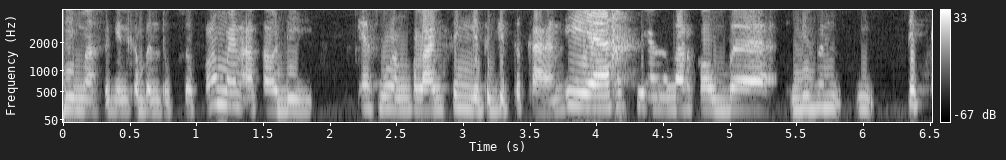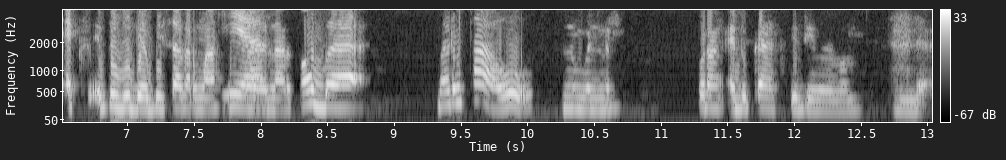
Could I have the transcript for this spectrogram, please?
dimasukin ke bentuk suplemen atau di kayak suplemen pelangsing gitu-gitu kan. Iya. Terus yang narkoba di tip X itu juga bisa termasuk Iya. ke narkoba. Baru tahu, bener-bener kurang edukasi di memang. Bunda.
